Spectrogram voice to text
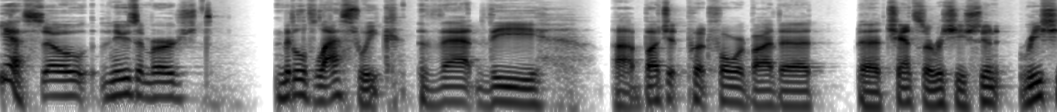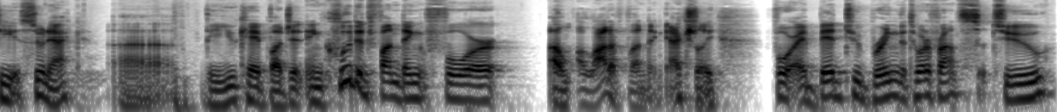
Yeah, so the news emerged middle of last week that the uh, budget put forward by the uh, Chancellor Rishi, Sun- Rishi Sunak, uh, the UK budget, included funding for a, a lot of funding, actually, for a bid to bring the Tour de France to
